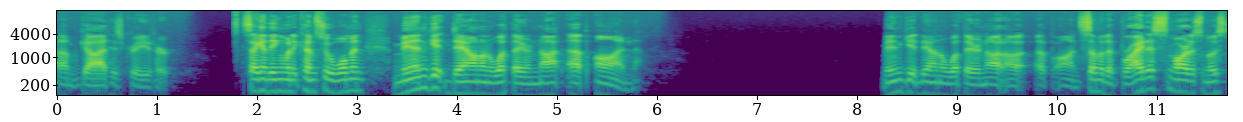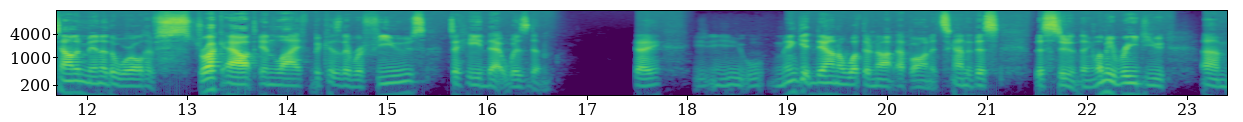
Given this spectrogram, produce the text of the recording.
um, God has created her. Second thing, when it comes to a woman, men get down on what they are not up on. Men get down on what they are not uh, up on. Some of the brightest, smartest, most talented men of the world have struck out in life because they refuse to heed that wisdom. Okay? You, you, men get down on what they're not up on. It's kind of this, this student thing. Let me read you um,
